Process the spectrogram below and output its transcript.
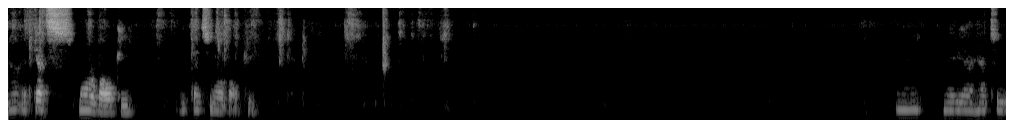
Yeah, it gets more bulky. It gets more bulky. Yeah, maybe I had to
